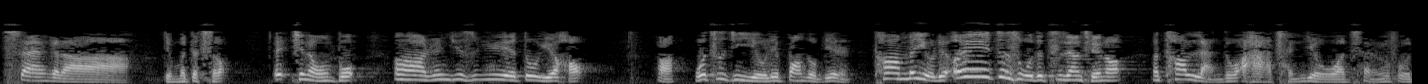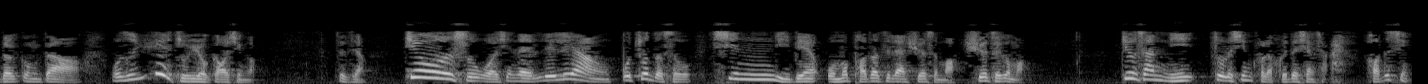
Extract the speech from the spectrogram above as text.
三个啦，就没得吃了。哎，现在我们播啊，人就是越多越好啊。我自己有力帮助别人，他没有力，哎，这是我的资粮田了。那他懒惰啊，成就我成佛的功德，我是越做越高兴了。就这样，就是我现在力量不足的时候，心里边我们跑到这里来学什么？学这个嘛。就算你做了辛苦了，回头想想，哎，好的心，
